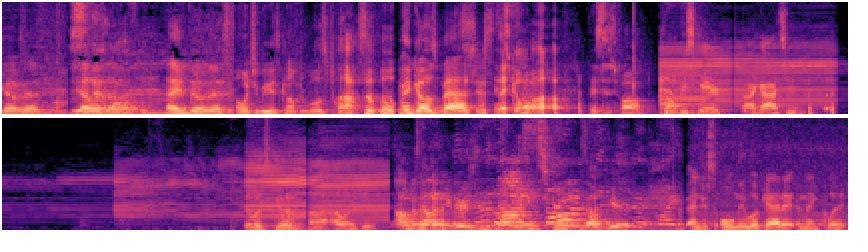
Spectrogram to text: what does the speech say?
Good, man. Yo, what's up? How you doing, man? I want you to be as comfortable as possible. If it goes bad, just take them fun. off. This is fun. Don't be scared. I got you. It looks good. No, I I like it. I'm telling you, there's nine screens up here. And just only look at it and then click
